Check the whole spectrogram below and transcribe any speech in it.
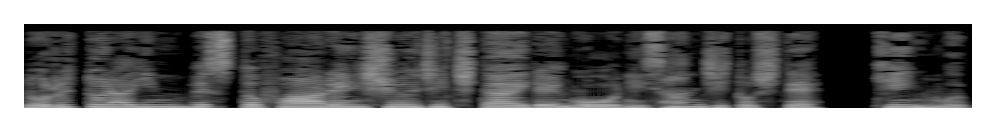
ノルトラインベストファーレン州自治体連合に参事として勤務。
